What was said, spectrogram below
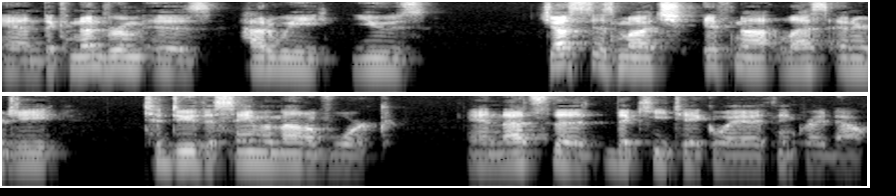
And the conundrum is how do we use just as much, if not less, energy to do the same amount of work? And that's the the key takeaway I think right now.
